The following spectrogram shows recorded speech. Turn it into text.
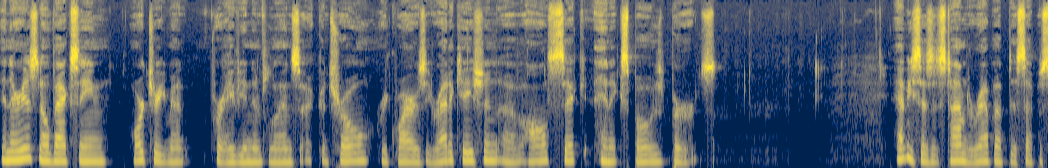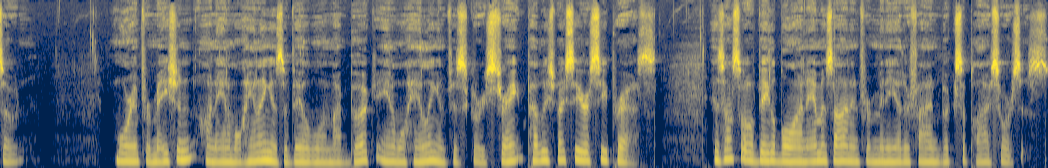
And there is no vaccine or treatment for avian influenza. Control requires eradication of all sick and exposed birds. Abby says it's time to wrap up this episode. More information on animal handling is available in my book, Animal Handling and Physical Restraint, published by CRC Press is also available on Amazon and from many other fine book supply sources.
